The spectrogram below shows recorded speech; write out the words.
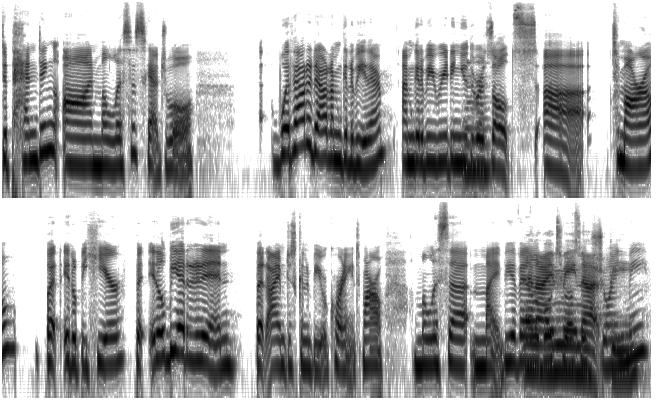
depending on Melissa's schedule, without a doubt, I'm going to be there. I'm going to be reading you the results uh, tomorrow, but it'll be here, but it'll be edited in. But I'm just going to be recording it tomorrow. Melissa might be available to also join be. me.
